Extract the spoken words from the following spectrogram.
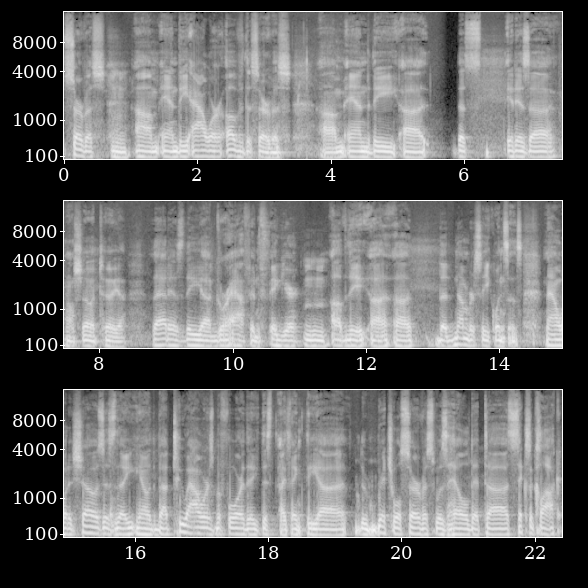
service um, and the hour of the service. Um, and the, uh, this, it is a, I'll show it to you. That is the uh, graph and figure of the uh, uh, the number sequences. Now, what it shows is the you know about two hours before the this I think the uh, the ritual service was held at uh, six o'clock,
